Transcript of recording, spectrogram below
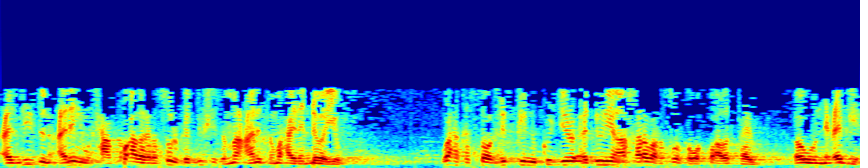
عزيز عليه وحاكوا على رسول كدوشي سماع عنتهم واحد النبي يوم. واحد كستوى لكن كجر الدنيا آخرة رسولك وقوا على التهيو أو النعبية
